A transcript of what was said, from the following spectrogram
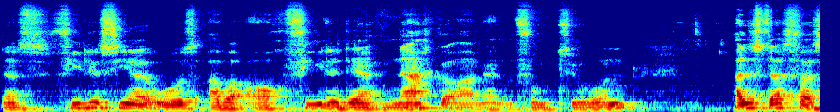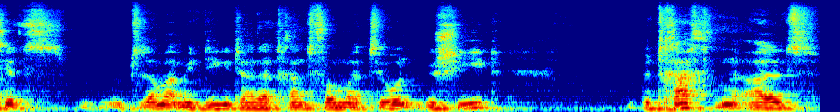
dass viele CIOs, aber auch viele der nachgeordneten Funktionen alles das, was jetzt im Zusammenhang mit digitaler Transformation geschieht, betrachten als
